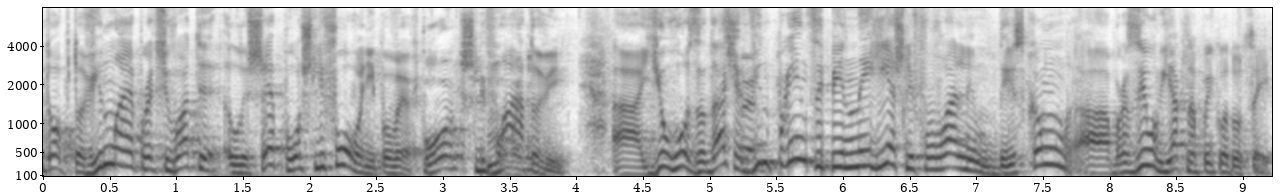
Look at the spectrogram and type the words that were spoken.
Тобто він має працювати лише по шліфованій поверхні. По шліфованій. Матовій. А його задача, Це- він в принципі не є шліфувальним диском, а абразивом, як, наприклад, оцей.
